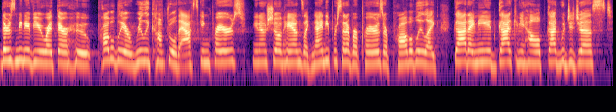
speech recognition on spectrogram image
there's many of you right there who probably are really comfortable with asking prayers. You know, show of hands, like 90% of our prayers are probably like, God, I need, God, can you help? God, would you just?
